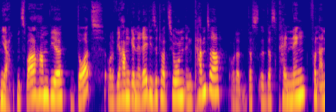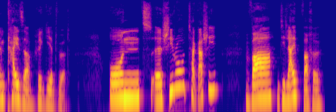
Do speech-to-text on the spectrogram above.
ja, und zwar haben wir dort, oder wir haben generell die Situation in Kanter, oder dass, dass Kaineng von einem Kaiser regiert wird. Und äh, Shiro Tagashi war die Leibwache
